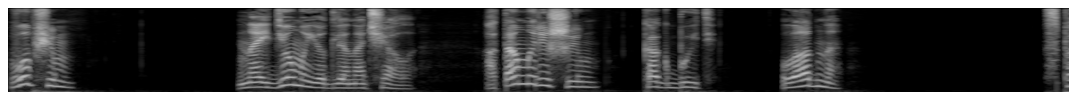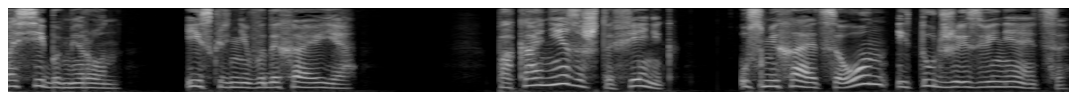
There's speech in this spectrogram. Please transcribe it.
В общем, найдем ее для начала, а там и решим, как быть. Ладно?» «Спасибо, Мирон», — искренне выдыхаю я. «Пока не за что, Феник. Усмехается он и тут же извиняется.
